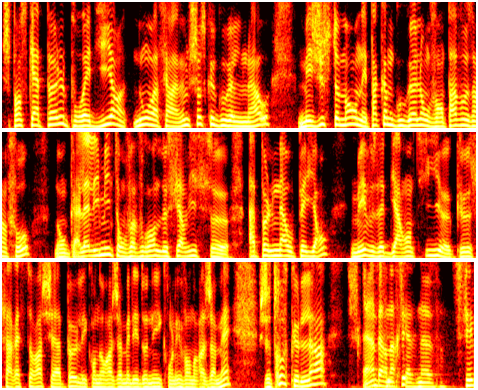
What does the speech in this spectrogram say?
Je pense qu'Apple pourrait dire, nous, on va faire la même chose que Google Now, mais justement, on n'est pas comme Google, on vend pas vos infos. Donc, à la limite, on va vous rendre le service euh, Apple Now payant, mais vous êtes garanti euh, que ça restera chez Apple et qu'on n'aura jamais les données et qu'on les vendra jamais. Je trouve que là, Hein, Bernard c'est- Cazeneuve c'est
